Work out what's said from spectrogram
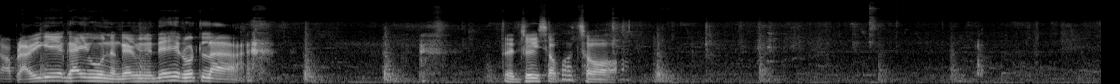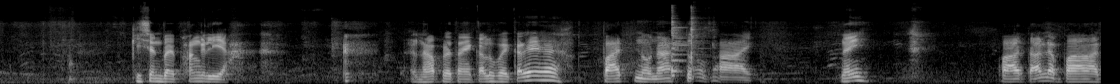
આપણે આવી ગઈએ ગાયું ને ગાયું દે રોટલા. તો જોઈ શકો છો. કિશનભાઈ ફાંગલિયા. અને આપણે ત્યાં કાલુભાઈ કરે ભાતનો નાસ્તો ભાઈ. નહીં? ભાત હાલે ભાત.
